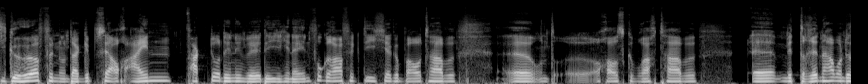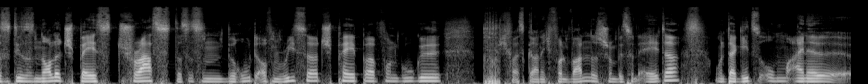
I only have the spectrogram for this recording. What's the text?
die Gehör finden. Und da gibt es ja auch einen Faktor, den, wir, den ich in der Infografik, die ich hier gebaut habe äh, und äh, auch rausgebracht habe, äh, mit drin haben und das ist dieses Knowledge-Based Trust. Das ist ein beruht auf einem Research Paper von Google. Puh, ich weiß gar nicht von wann, das ist schon ein bisschen älter. Und da geht es um eine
